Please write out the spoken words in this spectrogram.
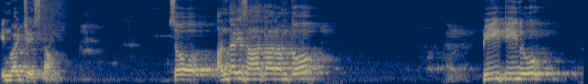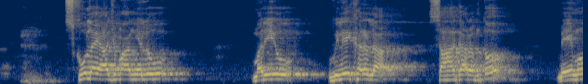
ఇన్వైట్ చేసినాము. సో అందరి సహకారంతో పీఈటీలు స్కూళ్ళ యాజమాన్యులు మరియు విలేకరుల సహకారంతో మేము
